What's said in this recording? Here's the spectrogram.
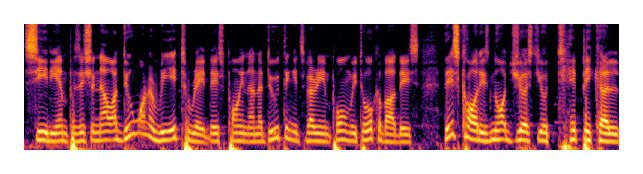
CDM position. Now, I do want to reiterate this point, and I do think it's very important we talk about this. This card is not just your typical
